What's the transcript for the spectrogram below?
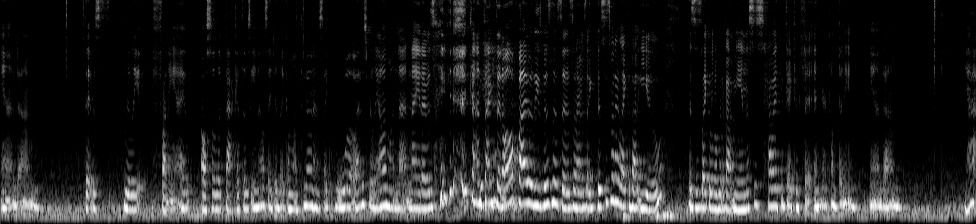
and um, that was really funny. I also look back at those emails I did like a month ago and I was like, whoa, I was really on one that night. I was like, contacted all five of these businesses and I was like, this is what I like about you. This is like a little bit about me and this is how I think I could fit in your company. And um, yeah,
